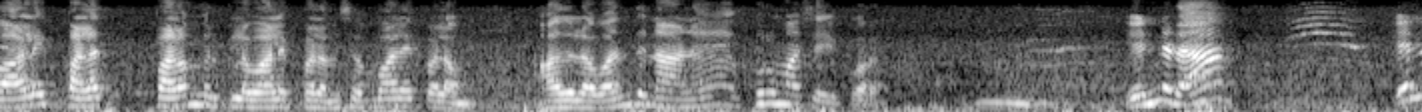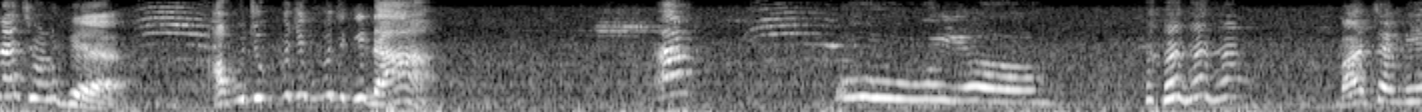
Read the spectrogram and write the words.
வாழைப்பழ பழம் இருக்குல்ல வாழைப்பழம் செவ்வாழைப்பழம். அதில் வந்து நான் குருமா செய்ய போகிறேன் என்னடா? என்னாச்சு உனக்கு? அப்போ சுக்கு சுக்கு சுக்கிடா ஆ? ஓ ஐயோ. பாச்சாமி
